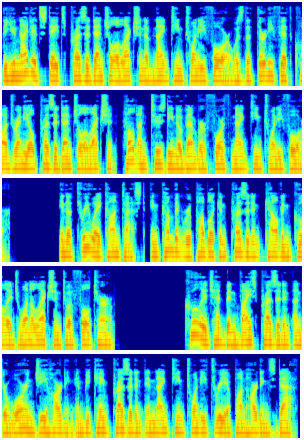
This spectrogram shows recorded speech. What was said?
The United States presidential election of 1924 was the 35th quadrennial presidential election, held on Tuesday, November 4, 1924. In a three-way contest, incumbent Republican President Calvin Coolidge won election to a full term. Coolidge had been vice president under Warren G. Harding and became president in 1923 upon Harding's death.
